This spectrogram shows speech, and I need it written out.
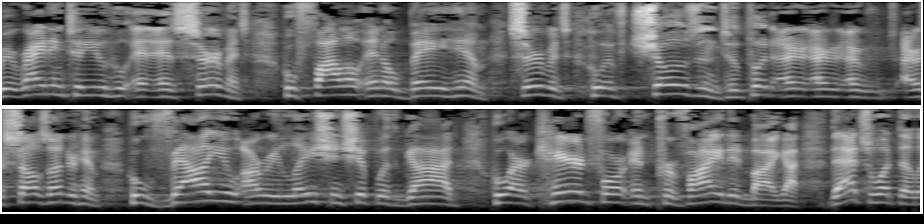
We're writing to you who, as servants who follow and obey him. Servants who have chosen to put our, our, ourselves under him, who value our relationship with God, who are cared for and provided by God. That's what the,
